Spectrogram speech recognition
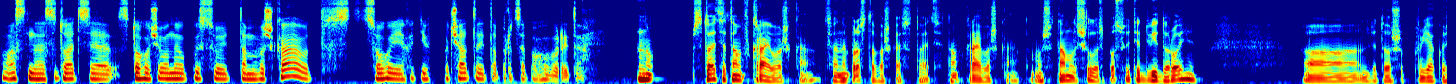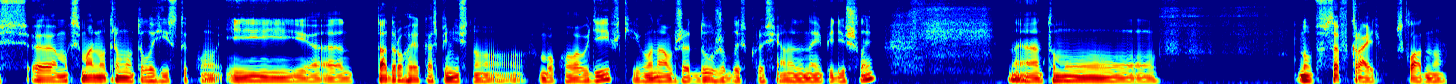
Власне, ситуація з того, що вони описують, там важка. От з цього я хотів почати та про це поговорити. Ну, ситуація там вкрай важка. Це не просто важка ситуація, там вкрай важка. Тому що там лишилось, по суті, дві дороги для того, щоб якось е, максимально утримувати логістику. І е, та дорога, яка з північного боку Авдіївки, вона вже дуже близько росіяни до неї підійшли. Е, тому ну, все вкрай складно.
